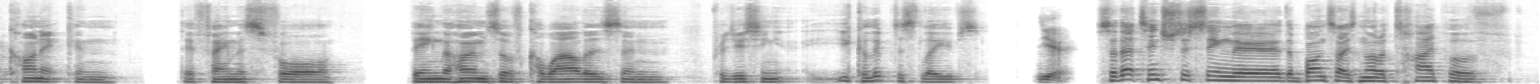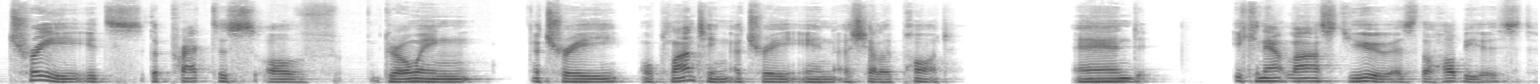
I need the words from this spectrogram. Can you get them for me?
iconic, and they're famous for being the homes of koalas and producing eucalyptus leaves. Yeah. So that's interesting. There, the bonsai is not a type of tree; it's the practice of growing a tree or planting a tree in a shallow pot, and it can outlast you as the hobbyist.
